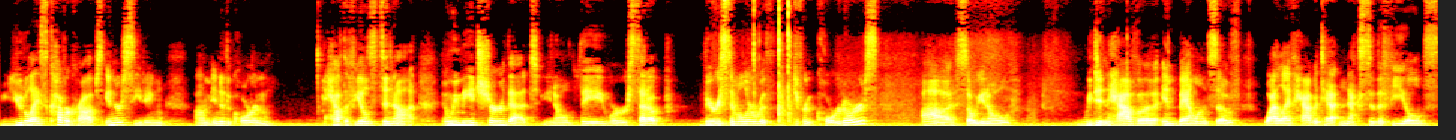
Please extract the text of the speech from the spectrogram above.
utilized cover crops, interseeding um, into the corn. Half the fields did not and we made sure that you know they were set up very similar with different corridors uh, so you know we didn't have an imbalance of wildlife habitat next to the fields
